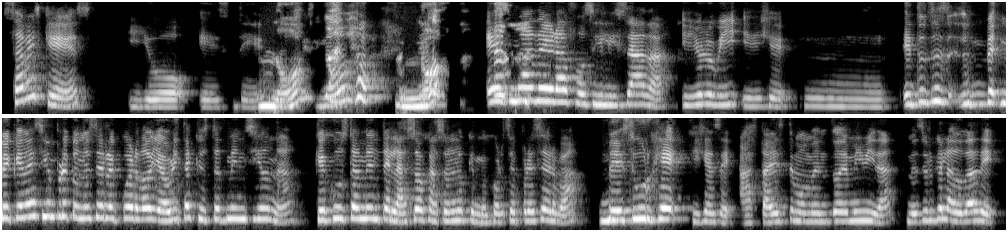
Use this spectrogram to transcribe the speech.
¿sabes qué es? Y yo, este, no, no, no. Es madera fosilizada. Y yo lo vi y dije, mm". entonces me quedé siempre con ese recuerdo y ahorita que usted menciona que justamente las hojas son lo que mejor se preserva, me surge, fíjese, hasta este momento de mi vida, me surge la duda de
